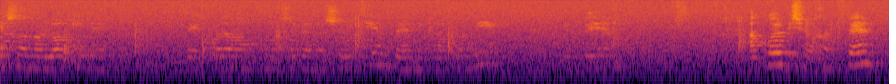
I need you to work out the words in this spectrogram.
יש לנו לוקים בכל המקומות שבין השירותים ומקלחונים והכל חנפן.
